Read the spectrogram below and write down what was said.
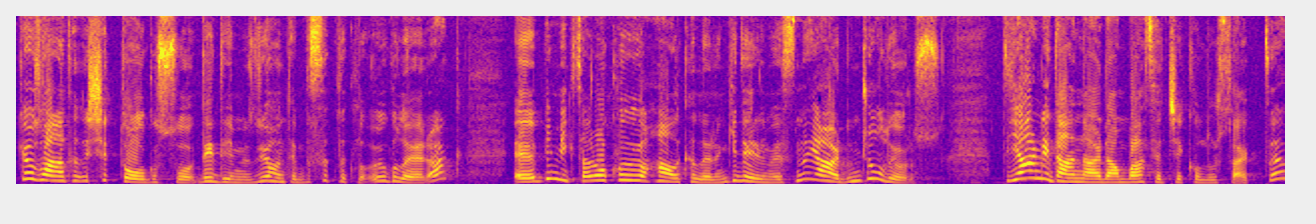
gözaltı ışık dolgusu dediğimiz yöntemi sıklıkla uygulayarak e, bir miktar o koyu halkaların giderilmesine yardımcı oluyoruz. Diğer nedenlerden bahsedecek olursak da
